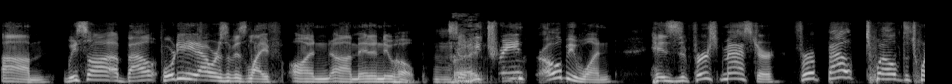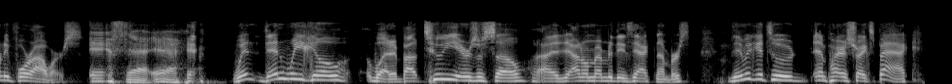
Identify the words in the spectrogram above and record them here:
Um, we saw about 48 hours of his life on um, in A New Hope. So he trained for Obi Wan, his first master, for about 12 to 24 hours. if that, yeah. When then we go what about two years or so? I, I don't remember the exact numbers. Then we get to Empire Strikes Back,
